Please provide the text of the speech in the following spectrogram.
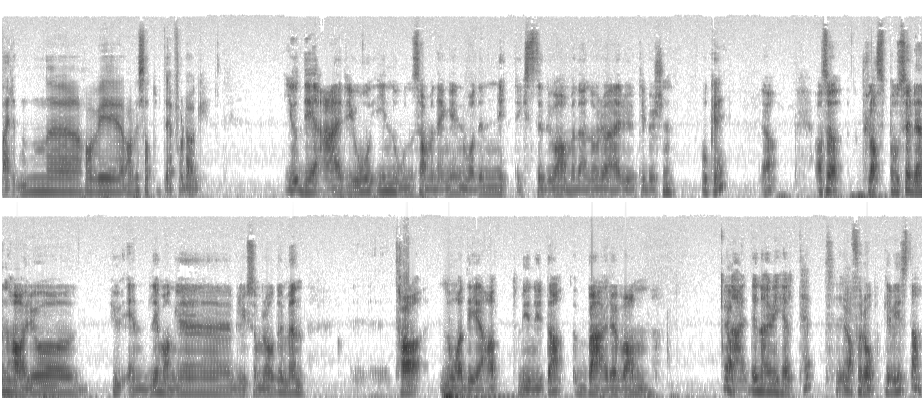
verden eh, har vi, har vi satt opp det for, Dag? Jo, det er jo i noen sammenhenger noe av det nyttigste du har med deg når du er ute i bushen. Ok? Ja. Altså, plastposer den har jo uendelig mange bruksområder, men eh, ta noe av det jeg har hatt mye nytte av. Bære vann. Ja. Nei, den er jo helt tett, Ja. forhåpentligvis, da.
